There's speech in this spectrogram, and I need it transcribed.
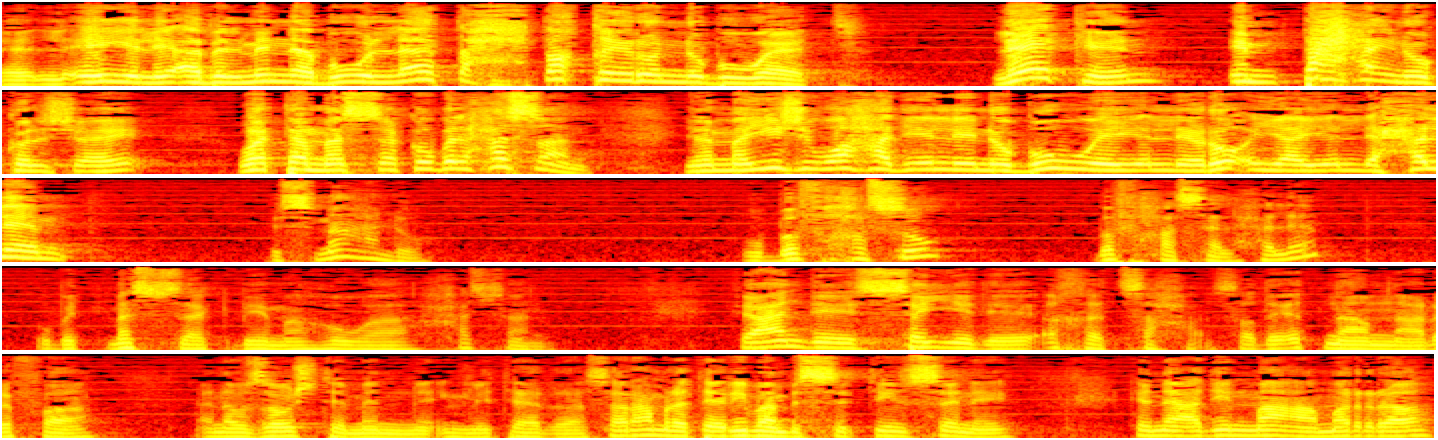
الآية اللي قبل منا بقول لا تحتقروا النبوات لكن امتحنوا كل شيء وتمسكوا بالحسن. لما يجي واحد يقول لي نبوة يقول لي رؤية يقول لي حلم بسمع له. وبفحصه بفحص الحلم وبتمسك بما هو حسن. في عندي السيدة أخت صح صديقتنا بنعرفها أنا وزوجتي من إنجلترا. صار عمرها تقريبا بالستين سنة. كنا قاعدين معها مرة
